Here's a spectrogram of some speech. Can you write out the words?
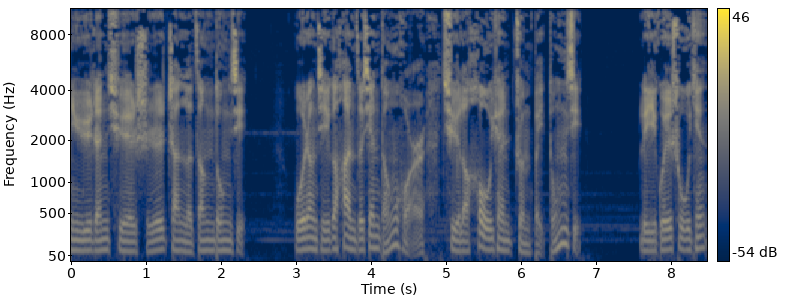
女人确实沾了脏东西，我让几个汉子先等会儿，去了后院准备东西。李龟树烟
